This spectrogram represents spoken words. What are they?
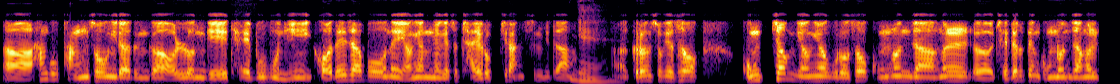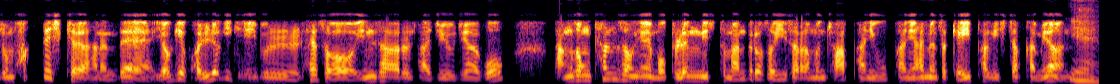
아, 한국 방송이라든가 언론계의 대부분이 거대 자본의 영향력에서 자유롭지 않습니다. 예. 아, 그런 속에서 공적 영역으로서 공론장을 어, 제대로 된 공론장을 좀 확대시켜야 하는데 여기에 권력이 개입을 해서 인사를 좌지우지하고 방송 편성에 뭐 블랙리스트 만들어서 이 사람은 좌판이 우판이 하면서 개입하기 시작하면 예.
